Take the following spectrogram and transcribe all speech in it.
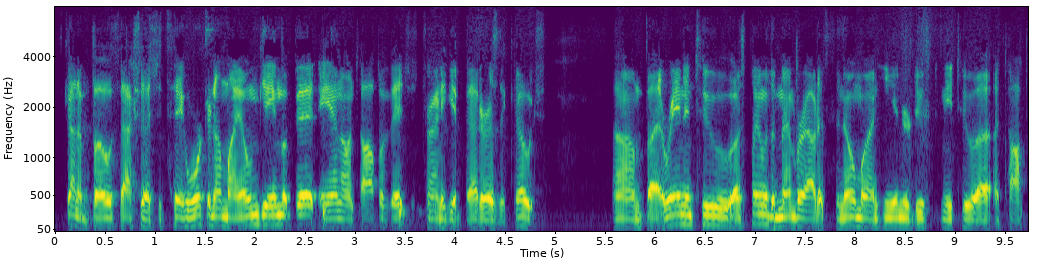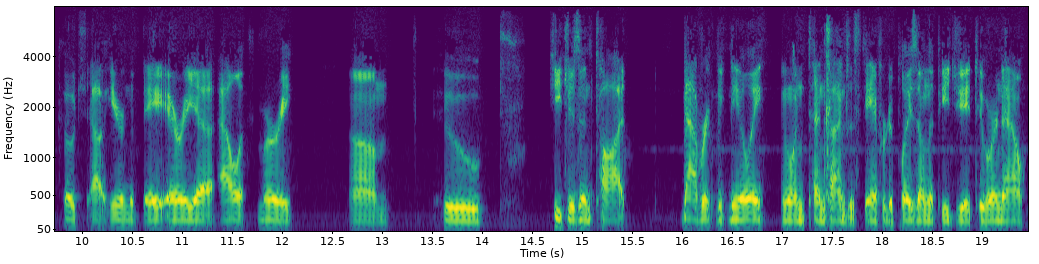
it's kind of both, actually, I should say, working on my own game a bit, and on top of it, just trying to get better as a coach. Um, but I ran into, I was playing with a member out at Sonoma, and he introduced me to a, a top coach out here in the Bay Area, Alex Murray, um, who teaches and taught Maverick McNealy, who won 10 times at Stanford, who plays on the PGA Tour now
